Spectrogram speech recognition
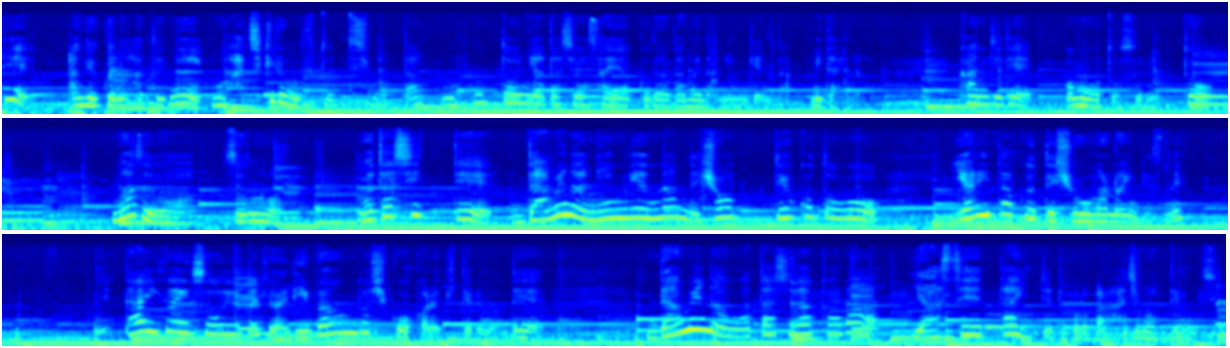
で挙句の果てにもう8キロも太ってしまったもう本当に私は最悪なダメな人間だみたいな感じで思うとするとまずはその私ってダメな人間なんでしょっことをやりたくてしょうがないんですね。大概そういう時はリバウンド思考から来てるのでダメな私だから痩せたいっていうところから始まってるんですよ。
